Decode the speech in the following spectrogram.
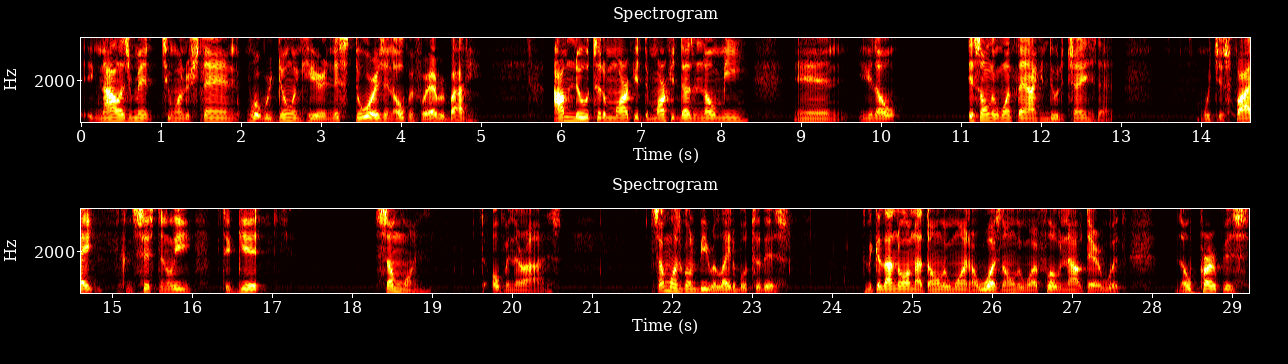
acknowledgement to understand what we're doing here and this door isn't open for everybody I'm new to the market. The market doesn't know me. And, you know, it's only one thing I can do to change that, which is fight consistently to get someone to open their eyes. Someone's going to be relatable to this because I know I'm not the only one or was the only one floating out there with no purpose,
